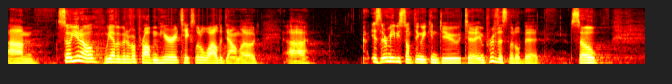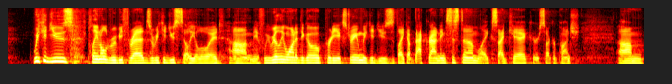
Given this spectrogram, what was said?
Um, so you know we have a bit of a problem here. It takes a little while to download. Uh, is there maybe something we can do to improve this a little bit? So we could use plain old Ruby threads, or we could use Celluloid. Um, if we really wanted to go pretty extreme, we could use like a backgrounding system like Sidekiq or Sucker Punch. Um,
